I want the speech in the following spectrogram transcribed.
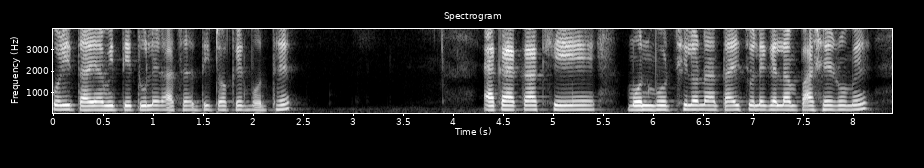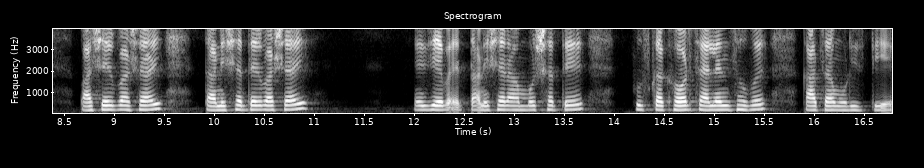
করি, তাই আমি তেঁতুলের আচার দিই টকের মধ্যে। একা একা খেয়ে মন ভরছিল না, তাই চলে গেলাম পাশের রুমে। পাশের বাসায়, তানিশাদের বাসায়। এই যে এবার তানিশার আম্মুর সাথে ফুচকা খাওয়ার চ্যালেঞ্জ হবে কাঁচামরিচ দিয়ে।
